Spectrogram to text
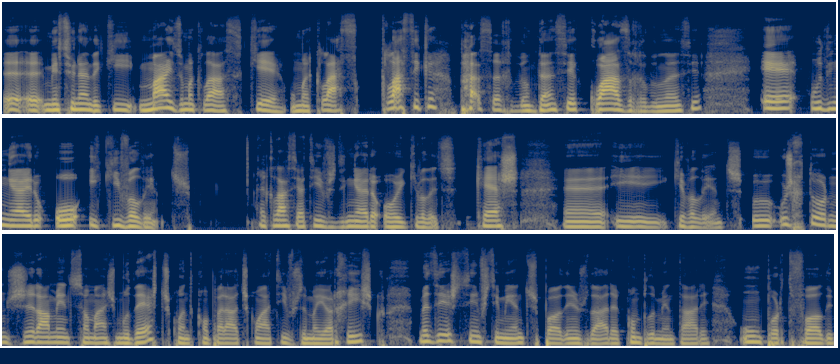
eh, eh, mencionando aqui mais uma classe que é uma classe clássica, passa redundância, quase redundância, é o dinheiro ou equivalentes. A classe de ativos dinheiro ou equivalentes, cash eh, e equivalentes. O- os retornos geralmente são mais modestos quando comparados com ativos de maior risco, mas estes investimentos podem ajudar a complementar um portfólio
